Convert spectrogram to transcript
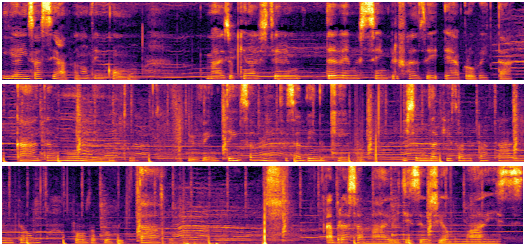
E é insaciável, não tem como. Mas o que nós devemos sempre fazer é aproveitar cada momento, viver intensamente, sabendo que estamos aqui só de passagem, então vamos aproveitar abraçar mais, dizer eu te amo mais,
